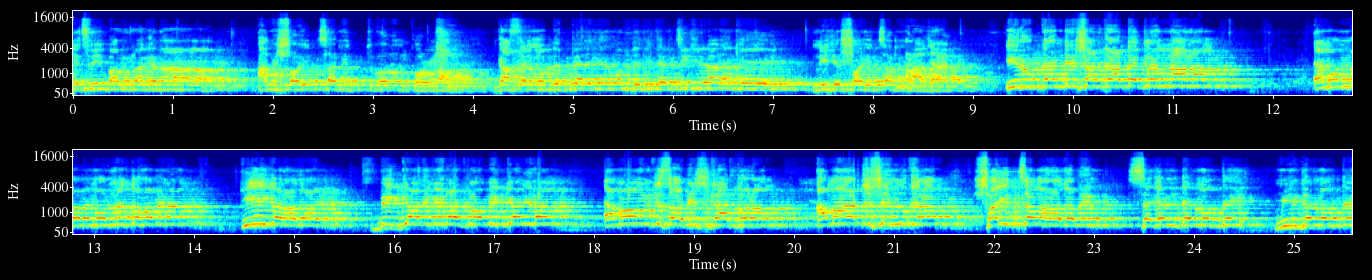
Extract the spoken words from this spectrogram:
কিছুই ভালো লাগে না। আমি স্বইচ্ছা মৃত্যুবরণ করলাম। গাছের মধ্যে প্যারেকের মধ্যে নিজের চিঠিরা রেখে নিজের স্বইচ্ছা মারা যায়। ইউরোপ কান্ট্রির সরকার দেখলেন না না, এমন ভাবে মরলে তো হবে না। কি করা যায়? বিজ্ঞানীকে ডাকলো, বিজ্ঞানীরা এমন কিছু আবিষ্কার করো, আমার দেশের লোকেরা স্বইচ্ছা মারা যাবে সেকেন্ডের মধ্যে, মিনিটের মধ্যে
